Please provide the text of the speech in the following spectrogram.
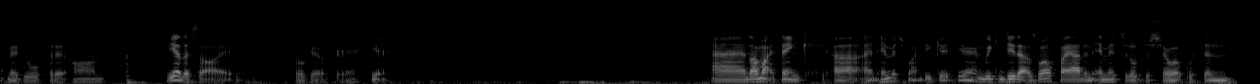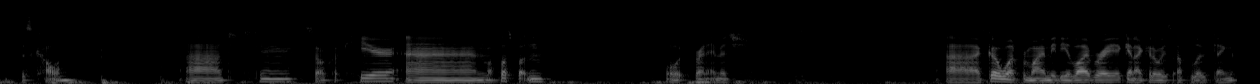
And maybe we'll put it on the other side. So we'll go over here. And I might think uh, an image might be good here, and we can do that as well. If I add an image, it'll just show up within this column. Uh, so I'll click here, and my plus button. We'll look for an image. Uh, go one for my media library. Again, I could always upload things.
